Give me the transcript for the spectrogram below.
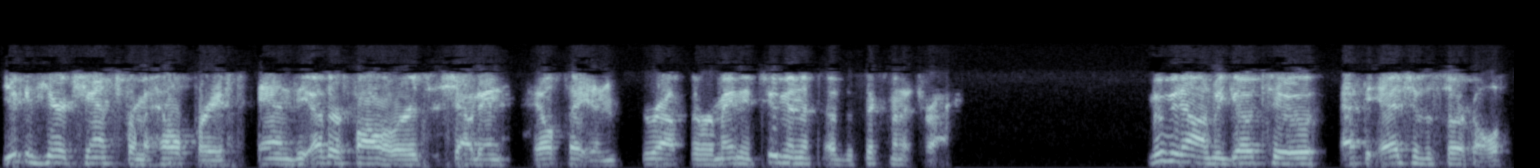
you can hear chants from a hell priest and the other followers shouting Hail Satan throughout the remaining 2 minutes of the 6 minute track. Moving on, we go to At the Edge of the Circle.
